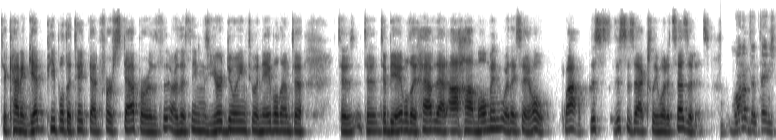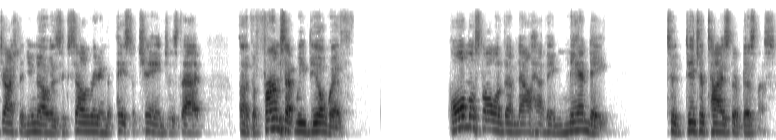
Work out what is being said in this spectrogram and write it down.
to kind of get people to take that first step, or are there things you're doing to enable them to to to to be able to have that aha moment where they say, "Oh, wow, this this is actually what it says it is. One of the things, Josh, that you know is accelerating the pace of change is that uh, the firms that we deal with, almost all of them now have a mandate to digitize their business.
